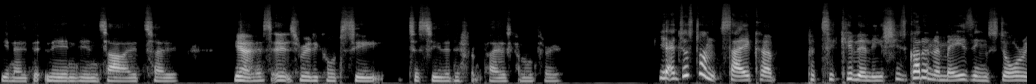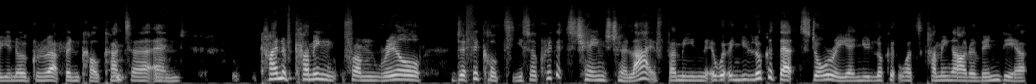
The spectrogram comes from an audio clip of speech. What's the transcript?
you know the, the Indian side. So yeah, it's it's really cool to see to see the different players coming through. Yeah, just on Saika particularly, she's got an amazing story. You know, grew up in Kolkata and kind of coming from real difficulty. So cricket's changed her life. I mean, when you look at that story and you look at what's coming out of India,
